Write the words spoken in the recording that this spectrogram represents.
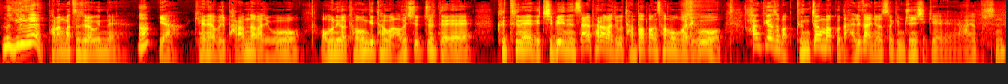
뭐 이래. 바람 같은 소리 하고 있네. 어? 야, 걔네 아버지 바람 나가지고 어머니가 경운기 타고 아버지 쫓을 때 그 틈에 그 집에 있는 쌀 팔아가지고 단팥빵 사 먹어가지고 함께해서 막 등짝 맞고 난리도 아니었어 김춘식 걔. 아유 무슨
